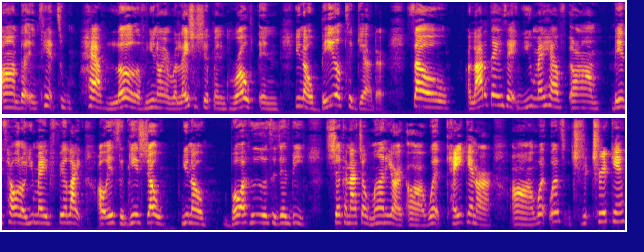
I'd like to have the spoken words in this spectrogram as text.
um the intent to have love you know in relationship and growth and you know build together. So a lot of things that you may have um been told or you may feel like oh it's against your you know boyhood to just be shucking out your money or or what caking or um what what's tr- tricking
